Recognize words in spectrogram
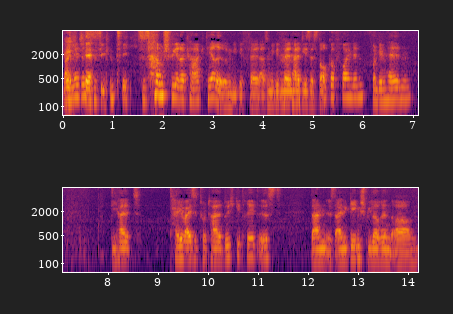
Weil mir das. Zusammenspiel der Charaktere irgendwie gefällt. Also mir gefällt Mhm. halt diese Stalker-Freundin von dem Helden, die halt teilweise total durchgedreht ist. Dann ist eine Gegenspielerin ähm,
